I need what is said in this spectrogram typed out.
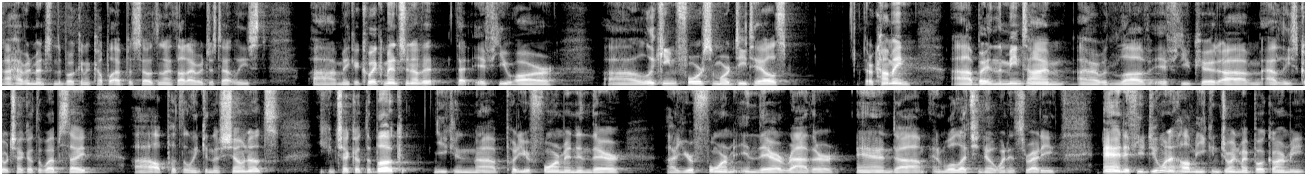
I haven't mentioned the book in a couple episodes, and I thought I would just at least uh, make a quick mention of it. That if you are uh, looking for some more details, they're coming. Uh, but in the meantime, I would love if you could um, at least go check out the website. Uh, I'll put the link in the show notes. You can check out the book. You can uh, put your form in, in there, uh, your form in there rather, and um, and we'll let you know when it's ready. And if you do want to help me, you can join my book army.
